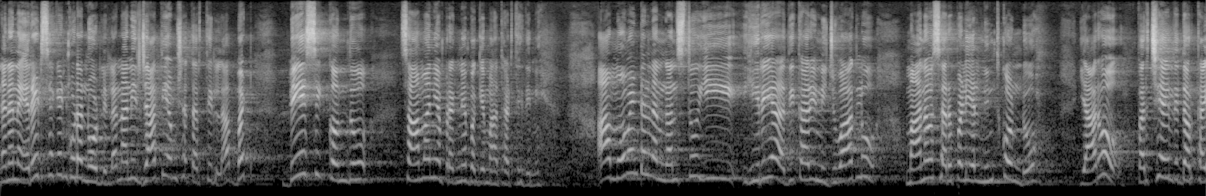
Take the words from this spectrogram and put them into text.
ನನ್ನನ್ನು ಎರಡು ಸೆಕೆಂಡ್ ಕೂಡ ನೋಡಲಿಲ್ಲ. ನಾನು ಇಲ್ಲಿ ಜಾತಿ ಅಂಶ ತರ್ತಿಲ್ಲ ಬಟ್ ಬೇಸಿಕ್ ಒಂದು ಸಾಮಾನ್ಯ ಪ್ರಜ್ಞೆ ಬಗ್ಗೆ ಮಾತಾಡ್ತಿದ್ದೀನಿ. ಆ ಮೂಮೆಂಟಲ್ಲಿ ನನಗನ್ನಿಸ್ತು ಈ ಹಿರಿಯ ಅಧಿಕಾರಿ ನಿಜವಾಗ್ಲೂ ಮಾನವ ಸರಪಳಿಯಲ್ಲಿ ನಿಂತ್ಕೊಂಡು ಯಾರೋ ಪರಿಚಯ ಇಲ್ದಿದ್ದವ್ರ ಕೈ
